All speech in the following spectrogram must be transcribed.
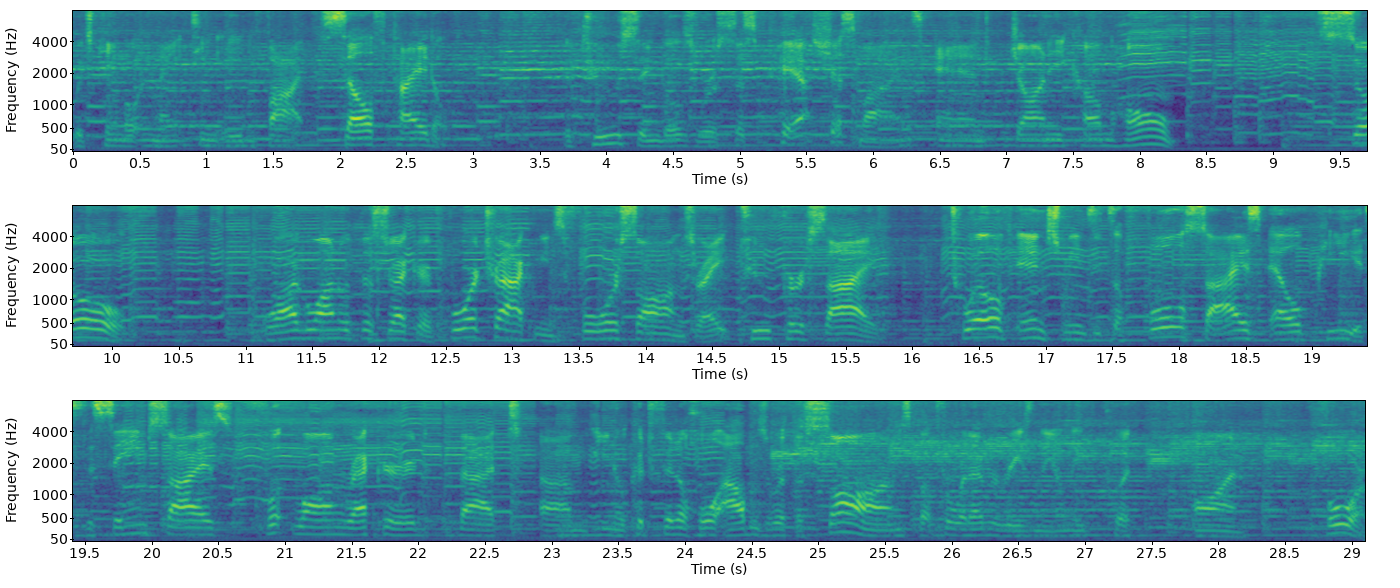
which came out in 1985, self titled. The two singles were Suspicious Minds and Johnny Come Home. So, why go on with this record? Four track means four songs, right? Two per side. 12 inch means it's a full size LP. It's the same size foot long record that um, you know could fit a whole album's worth of songs, but for whatever reason they only put on four.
